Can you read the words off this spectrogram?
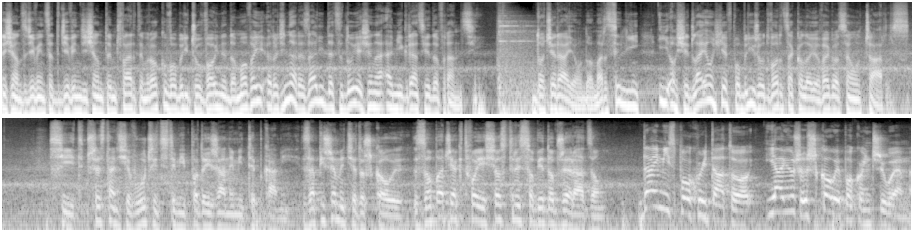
W 1994 roku w obliczu wojny domowej rodzina Rezali decyduje się na emigrację do Francji. Docierają do Marsylii i osiedlają się w pobliżu dworca kolejowego St. Charles. Sid, przestań się włóczyć z tymi podejrzanymi typkami. Zapiszemy cię do szkoły. Zobacz, jak twoje siostry sobie dobrze radzą. Daj mi spokój, tato. Ja już szkoły pokończyłem.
